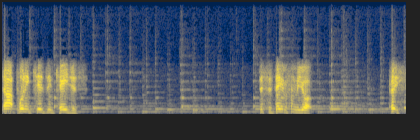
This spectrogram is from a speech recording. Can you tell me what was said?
Stop putting kids in cages. This is David from New York. Peace.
